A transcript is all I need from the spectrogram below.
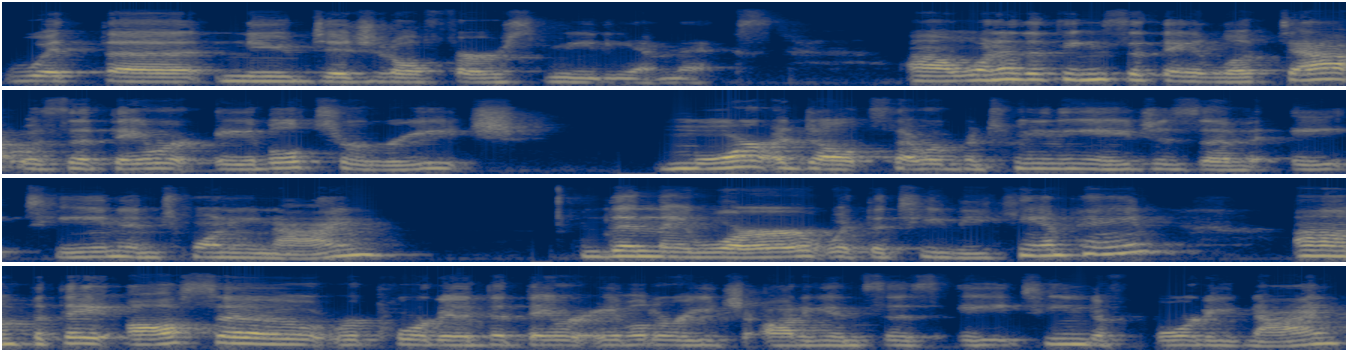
with the new digital first media mix. Uh, one of the things that they looked at was that they were able to reach more adults that were between the ages of 18 and 29 than they were with the TV campaign. Um, but they also reported that they were able to reach audiences 18 to 49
